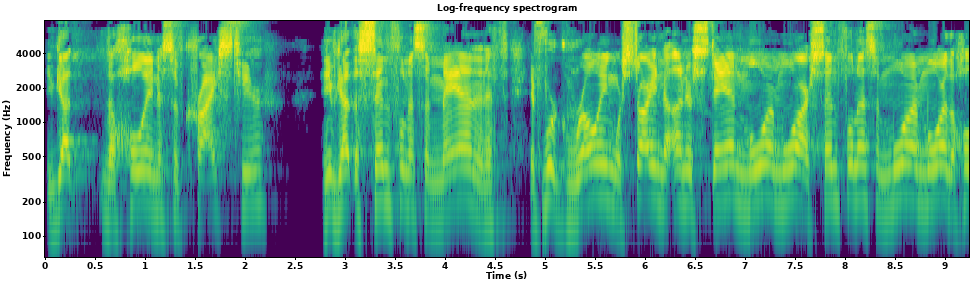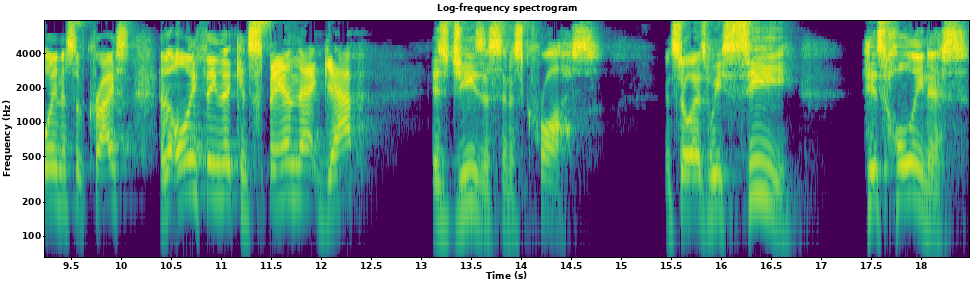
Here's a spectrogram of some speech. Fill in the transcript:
you've got the holiness of Christ here. You've got the sinfulness of man. And if, if we're growing, we're starting to understand more and more our sinfulness and more and more the holiness of Christ. And the only thing that can span that gap is Jesus and his cross. And so as we see his holiness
